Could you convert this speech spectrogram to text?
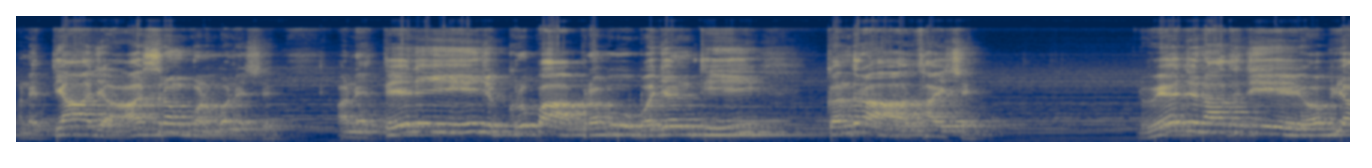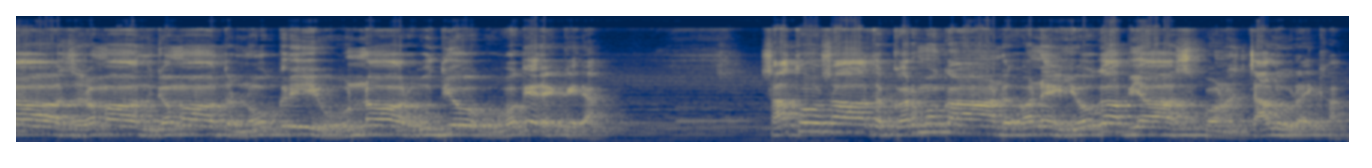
અને ત્યાં જ આશ્રમ પણ બને છે અને તેની જ કૃપા પ્રભુ ભજનથી કંદરા થાય છે. વેજનાથજીએ અભ્યાસ, રમત ગમત, નોકરી, હુનર, ઉદ્યોગ વગેરે કર્યા. સાથોસાથ કર્મકાંડ અને યોગાભ્યાસ પણ ચાલુ રાખ્યા.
